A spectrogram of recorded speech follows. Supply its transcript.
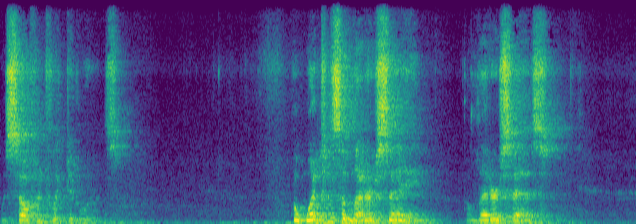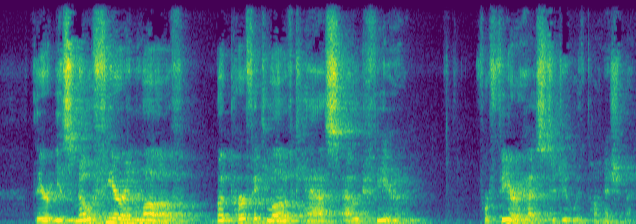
with self-inflicted wounds. But what does the letter say? The letter says, There is no fear in love, but perfect love casts out fear, for fear has to do with punishment.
